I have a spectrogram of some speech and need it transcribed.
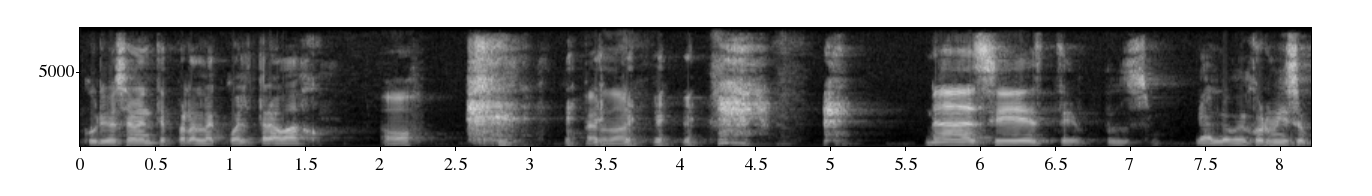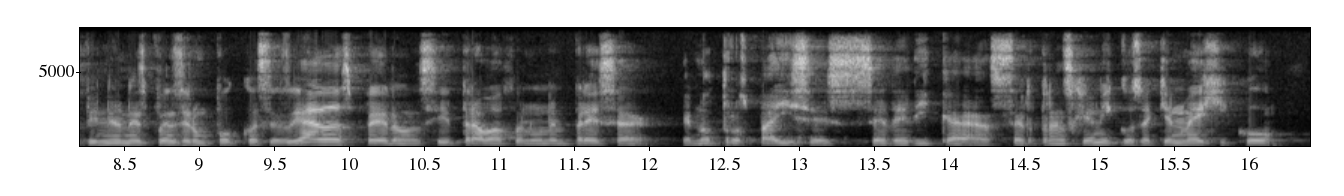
curiosamente para la cual trabajo. Oh, perdón. Nada, sí, este, pues a lo mejor mis opiniones pueden ser un poco sesgadas, pero sí trabajo en una empresa que en otros países se dedica a ser transgénicos. Aquí en México,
